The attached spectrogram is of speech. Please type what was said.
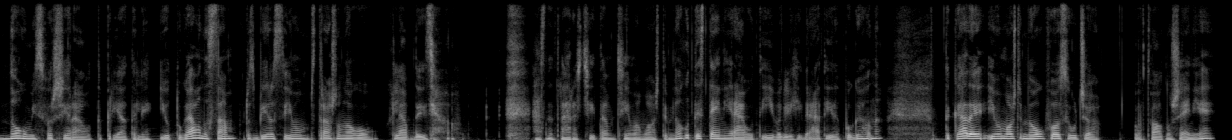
много ми свърши работа, приятели. И от тогава насам, разбира се, имам страшно много хляб да изявам. Аз на това разчитам, че имам още много тестени работи и въглехидрати и да погълна. Така да, имам още много какво да се уча в това отношение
